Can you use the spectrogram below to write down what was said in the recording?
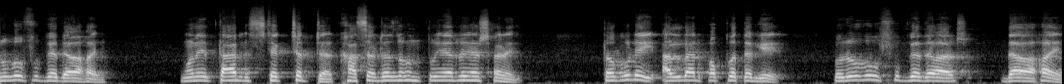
রুহু ফুকে দেওয়া হয়। মানে তার স্ট্রাকচারটা খাঁচাটা যখন তৈরি হয়ে সারে তখনই আল্লাহর পক্ষ থেকে রুহু ফুকে দেওয়ার, দেওয়া হয়।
